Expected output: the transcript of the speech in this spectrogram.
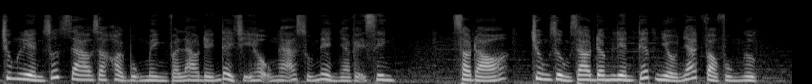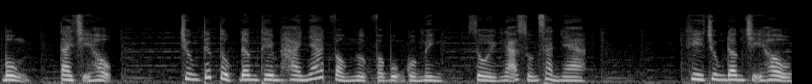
trung liền rút dao ra khỏi bụng mình và lao đến đẩy chị hậu ngã xuống nền nhà vệ sinh. Sau đó trung dùng dao đâm liên tiếp nhiều nhát vào vùng ngực, bụng tay chị hậu. Trung tiếp tục đâm thêm hai nhát vào ngực và bụng của mình, rồi ngã xuống sàn nhà. Khi trung đâm chị hậu,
